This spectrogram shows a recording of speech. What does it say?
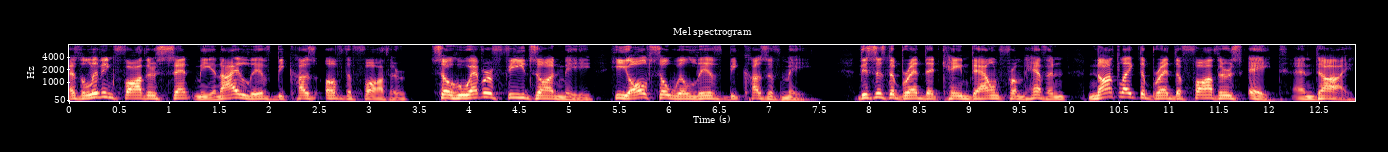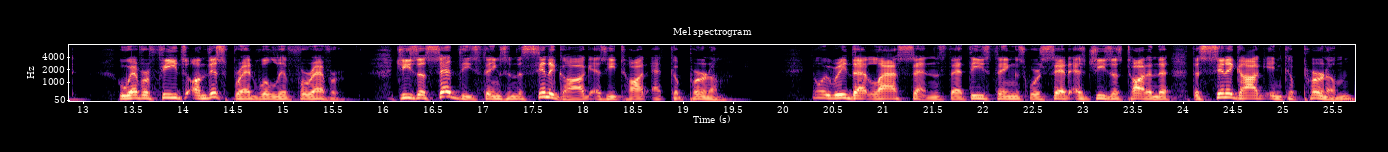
As the living Father sent me, and I live because of the Father, so whoever feeds on me, he also will live because of me. This is the bread that came down from heaven, not like the bread the fathers ate and died. Whoever feeds on this bread will live forever. Jesus said these things in the synagogue as he taught at Capernaum. And we read that last sentence that these things were said as Jesus taught in the, the synagogue in Capernaum.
